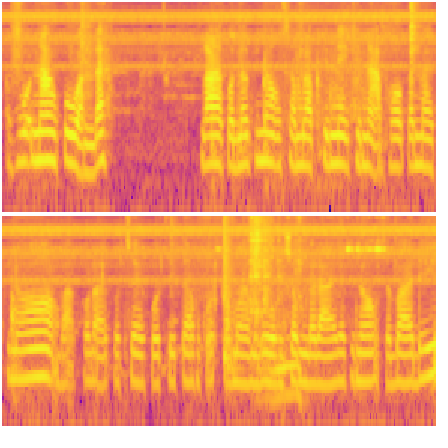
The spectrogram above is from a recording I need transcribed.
เอาพวกนั่งป่วนได้ลาก่อนนะพี่น้องสำหรับคลิปนี้คลิปหน้าพอกันใหม่พี่น้องฝากกดไลค์กดแชร์กดติดตามกดกระมามรวมชมละลายแล้วพี่น้องสบายดี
